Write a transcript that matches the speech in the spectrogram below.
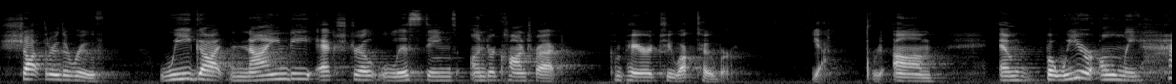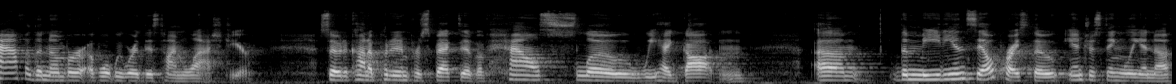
shot through the roof. We got 90 extra listings under contract compared to October. Yeah. Um, and but we are only half of the number of what we were this time last year. So to kind of put it in perspective of how slow we had gotten, um, the median sale price, though, interestingly enough,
